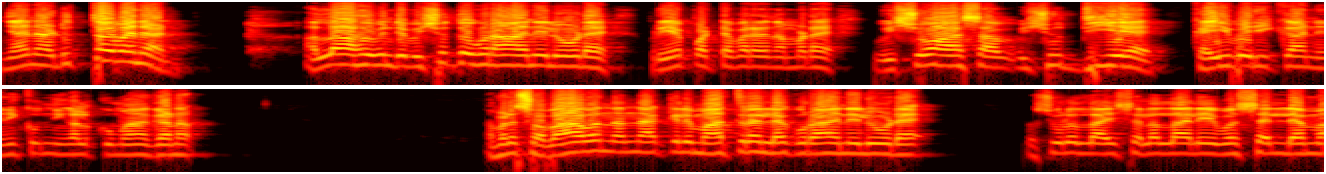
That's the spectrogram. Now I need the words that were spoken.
ഞാൻ അടുത്തവനാൻ അള്ളാഹുവിന്റെ വിശുദ്ധ ഖുറാനിലൂടെ പ്രിയപ്പെട്ടവരെ നമ്മുടെ വിശ്വാസ വിശുദ്ധിയെ കൈവരിക്കാൻ എനിക്കും നിങ്ങൾക്കുമാകണം. നമ്മുടെ സ്വഭാവം നന്നാക്കൽ മാത്രമല്ല ഖുറാനിലൂടെ റസൂൽ അള്ളാഹി സല്ലാ അലൈഹി വസല്ലമ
